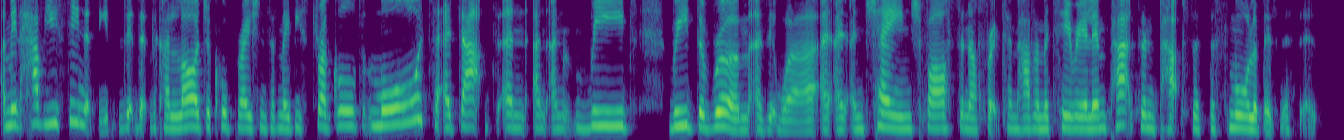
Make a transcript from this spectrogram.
I mean, have you seen that the, the, the kind of larger corporations have maybe struggled more to adapt and and, and read read the room, as it were, and, and change fast enough for it to have a material impact, than perhaps the, the smaller businesses?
